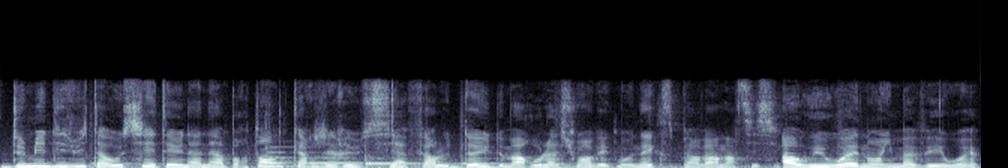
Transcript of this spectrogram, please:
2018 a aussi été une année importante car j'ai réussi à faire le deuil de ma relation avec mon ex pervers narcissique. Ah oui, ouais, non, il m'avait, ouais,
